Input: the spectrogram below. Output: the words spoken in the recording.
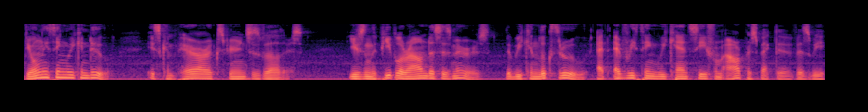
The only thing we can do is compare our experiences with others, using the people around us as mirrors that we can look through at everything we can't see from our perspective as we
